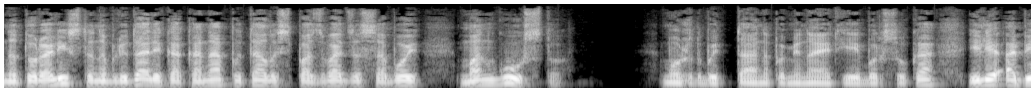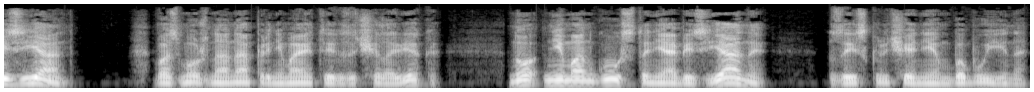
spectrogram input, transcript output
Натуралисты наблюдали, как она пыталась позвать за собой мангусту. Может быть, та напоминает ей барсука или обезьян. Возможно, она принимает их за человека. Но ни мангуста, ни обезьяны за исключением бабуина,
